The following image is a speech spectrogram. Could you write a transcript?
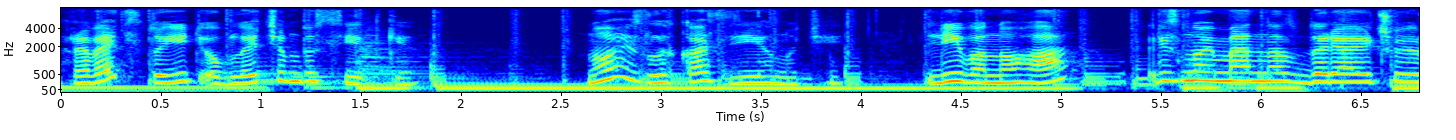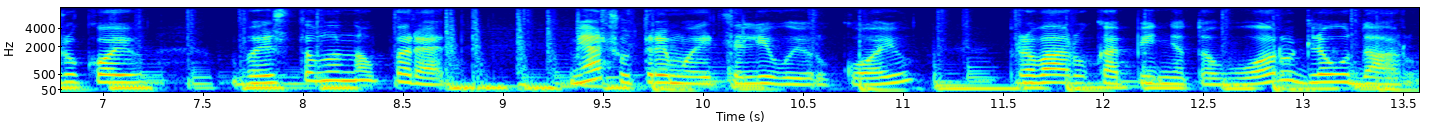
Гравець стоїть обличчям до сітки. Ноги злегка зігнуті. Ліва нога, різноіменна з вдаряючою рукою, виставлена вперед. М'яч утримується лівою рукою, права рука піднята вгору для удару.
